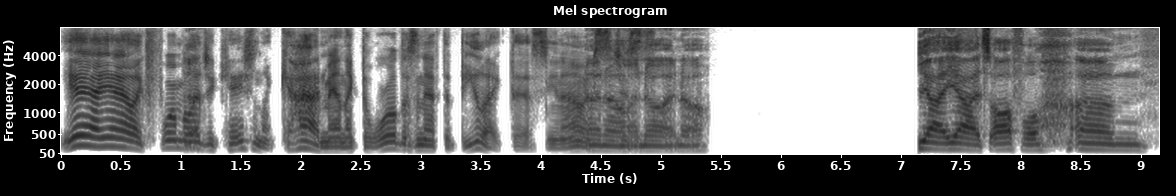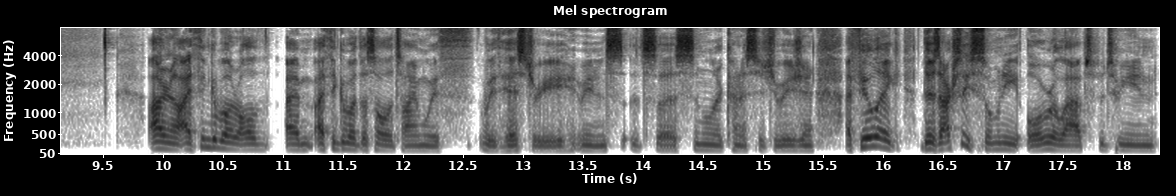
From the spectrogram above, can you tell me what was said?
Yeah, yeah, like formal yeah. education. Like God, man, like the world doesn't have to be like this, you know? It's I know, just... I know, I know. Yeah, yeah, it's awful. Um, I don't know. I think about all. I'm, I think about this all the time with with history. I mean, it's it's a similar kind of situation. I feel like there's actually so many overlaps between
